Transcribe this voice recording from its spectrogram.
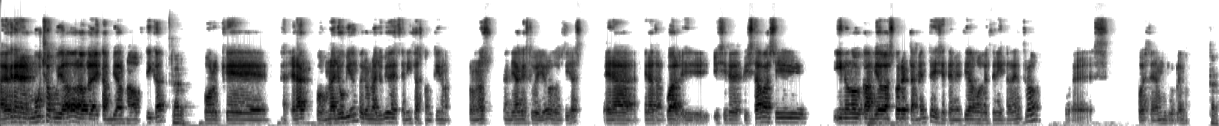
Había que tener mucho cuidado a la hora de cambiar una óptica. Claro. Porque era por una lluvia, pero una lluvia de cenizas continua. Por lo menos el día que estuve yo, los dos días, era, era tal cual. Y, si te despistabas y, y no lo cambiabas correctamente y se te metía algo de ceniza dentro, pues, pues tenemos un problema. Claro.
